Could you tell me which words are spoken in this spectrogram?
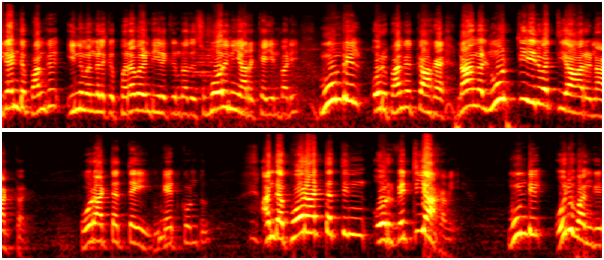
இரண்டு பங்கு இன்னும் எங்களுக்கு பெற வேண்டியிருக்கின்றது. சுபோதினி அறிக்கையின்படி மூன்றில் ஒரு பங்குக்காக நாங்கள் நூற்றி இருபத்தி ஆறு நாட்கள் போராட்டத்தை மேற்கொண்டு அந்த போராட்டத்தின் ஒரு வெற்றியாகவே மூன்றில் ஒரு பங்கு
